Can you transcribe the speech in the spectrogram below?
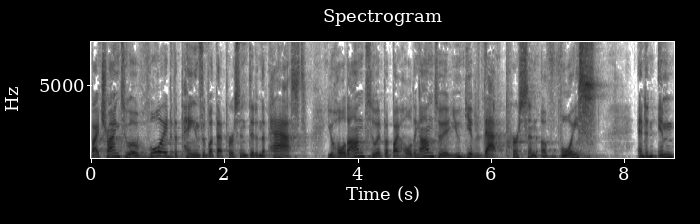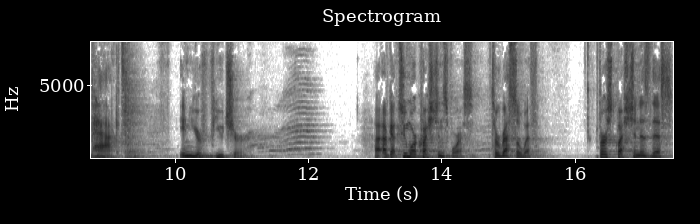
By trying to avoid the pains of what that person did in the past, you hold on to it, but by holding on to it, you give that person a voice and an impact in your future. I've got two more questions for us to wrestle with. First question is this,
